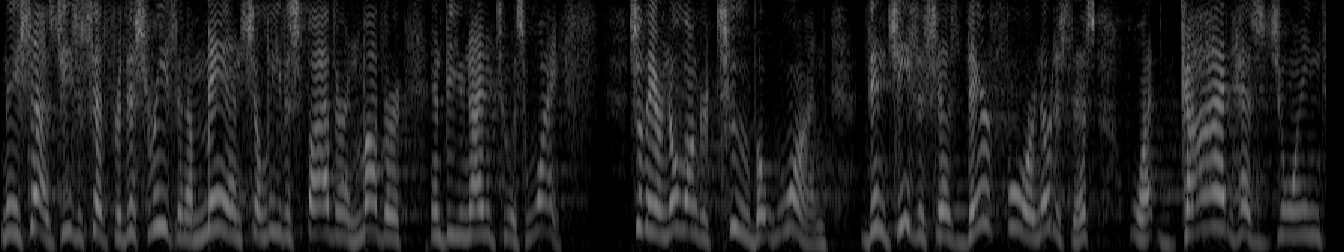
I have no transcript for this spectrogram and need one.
And then he says, Jesus said, For this reason, a man shall leave his father and mother and be united to his wife. So they are no longer two, but one. Then Jesus says, Therefore, notice this, what God has joined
